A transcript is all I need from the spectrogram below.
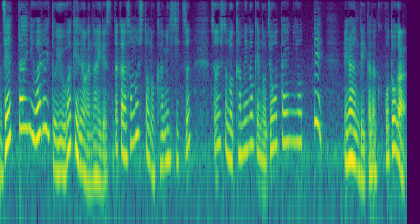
絶対に悪いというわけではないです。だからその人の髪質、その人の髪の毛の状態によって選んでいただくことが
